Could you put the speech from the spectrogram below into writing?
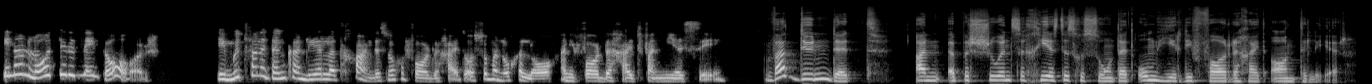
en dan laat jy dit net daar. Jy moet van 'n ding kan leer laat gaan. Dis nog 'n vaardigheid. Daar's sommer nog 'n laag aan die vaardigheid van nee sê. Wat doen dit aan 'n persoon se geestesgesondheid om hierdie vaardigheid aan te leer?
